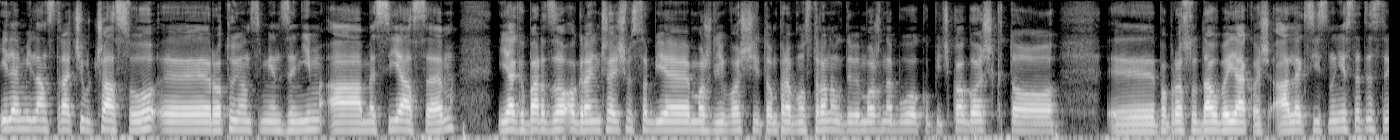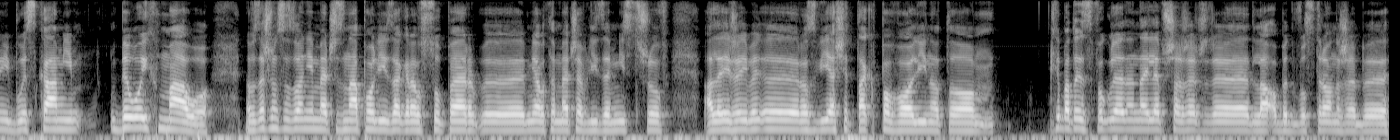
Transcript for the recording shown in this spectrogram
ile Milan stracił czasu yy, rotując między nim a Messiasem jak bardzo ograniczaliśmy sobie możliwości tą prawą stroną, gdyby można było kupić kogoś, kto yy, po prostu dałby jakość. A Alexis, no niestety z tymi błyskami było ich mało. No w zeszłym sezonie mecz z Napoli zagrał super, yy, miał te mecze w Lidze Mistrzów, ale jeżeli yy, rozwija się tak powoli, no to chyba to jest w ogóle najlepsza rzecz dla obydwu stron, żeby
